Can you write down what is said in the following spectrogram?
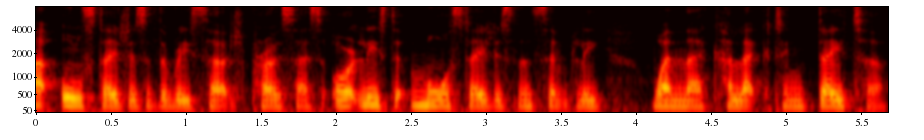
at all stages of the research process, or at least at more stages than simply when they're collecting data.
